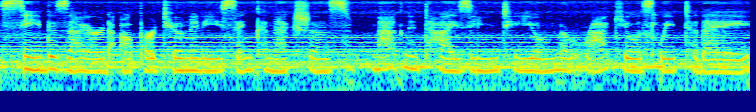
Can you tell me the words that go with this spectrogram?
See desired opportunities and connections magnetizing to you miraculously today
